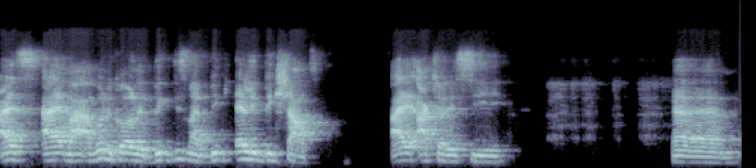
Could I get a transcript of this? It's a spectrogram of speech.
I, I, I'm going to call it big. This is my big early big shout. I actually see um,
